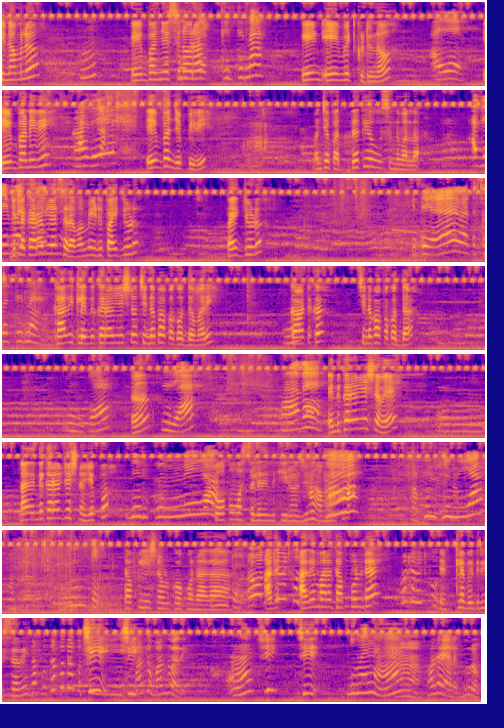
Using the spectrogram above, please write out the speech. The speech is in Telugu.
చిన్నమ్ములు? ఏం పని చేస్తున్నావురా? ఏం ఏం పెట్టుకుంటున్నావు? ఏం పని ఇది ఏం పని చెప్పిది? మంచిగా పద్ధతిగా కూర్చుంది మళ్ళా. ఇట్లా ఖరాబ్ చేస్తారా మమ్మీ? ఇటు పైకి చూడు. పైకి చూడు. ఇదే కాదు ఇట్లా ఎందుకు ఖరాబ్ చేసినావు? చిన్న పాపకు వద్దా మరి కాటుక? చిన్న పాపకు వద్దా? ఇదా ఎందుకు ఖరాబ్ చేసినావే? నాది ఎందుకు ఖరాబ్ చేసినావు చెప్పు. కోపం వస్తలేదు ఎందుకు ఈరోజు? తప్పు చేసినప్పుడు కోపం రాదా? అదే అదే మన తప్పు ఉంటే ఎట్లా బెదిరిస్తుంది? చీ చీ. చీ. దూరం.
